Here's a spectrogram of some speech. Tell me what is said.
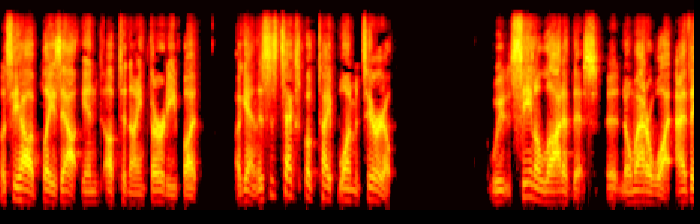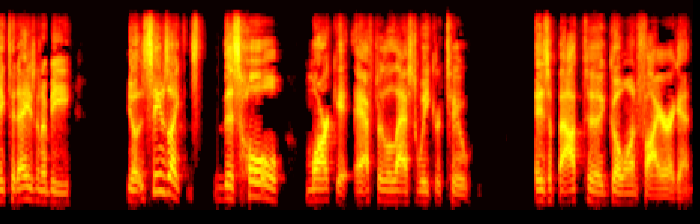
Let's see how it plays out in up to 930. But again, this is textbook type one material. We've seen a lot of this, uh, no matter what. I think today is going to be, you know, it seems like this whole market after the last week or two is about to go on fire again,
